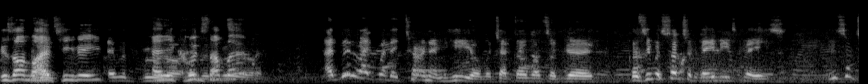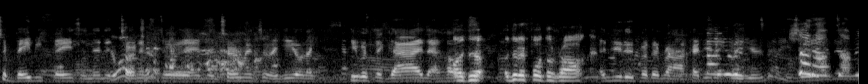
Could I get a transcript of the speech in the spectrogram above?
He's on live TV it was and he couldn't was stop brutal. laughing. I did like when they turned him heel, which I thought was a good, because he was such a baby face. He was such a baby face, and then they turned him into a, they turned him into a heel. Like he was the guy that I did, I did it for The Rock. I did it for the rock. I did No, it for didn't. you. You Shut up, it for dummy.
